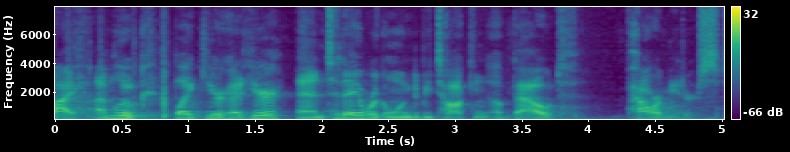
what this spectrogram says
Hi, I'm Luke, Bike Gearhead here, and today we're going to be talking about power meters.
